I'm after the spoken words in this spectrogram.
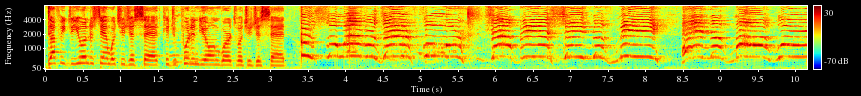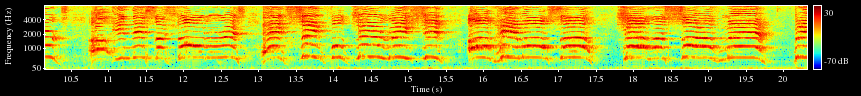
Duffy, do you understand what you just said? Could you put into your own words what you just said? Whosoever therefore shall be ashamed of me and of my words uh, in this adulterous and sinful generation, of him also shall the Son of Man be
